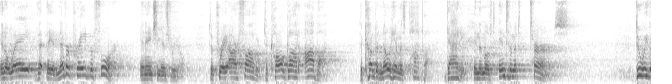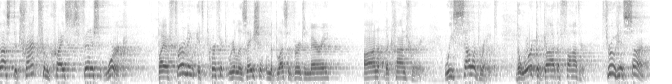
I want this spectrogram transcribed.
in a way that they had never prayed before in ancient Israel. To pray our Father, to call God Abba, to come to know Him as Papa, Daddy, in the most intimate terms. Do we thus detract from Christ's finished work by affirming its perfect realization in the Blessed Virgin Mary? On the contrary, we celebrate the work of God the Father through his Son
